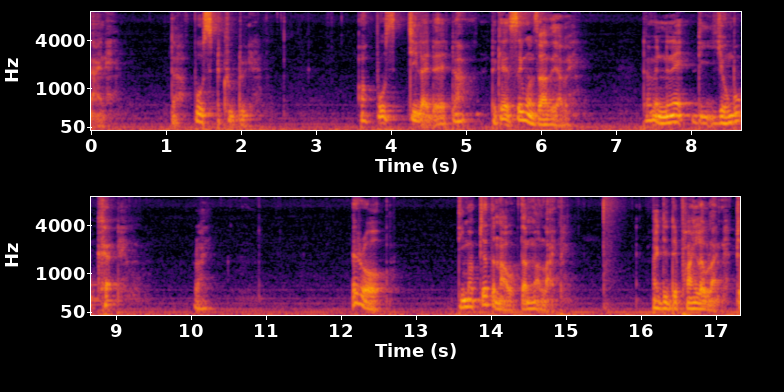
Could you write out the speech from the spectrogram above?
နိုင်တယ်ဒါ post တစ်ခုတွေ့တယ် အော် post ကြည့်လိုက်တယ်ဒါတကယ်စိတ်ဝင်စားစရာပဲဒါပေမဲ့နည်းနည်းဒီယုံဖို့ခက်တယ် right အဲ့တော့ဒီမှာပြဿနာကိုသတ်မှတ်လိုက်မယ် identify လုပ်လိုက်မယ်ပြ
